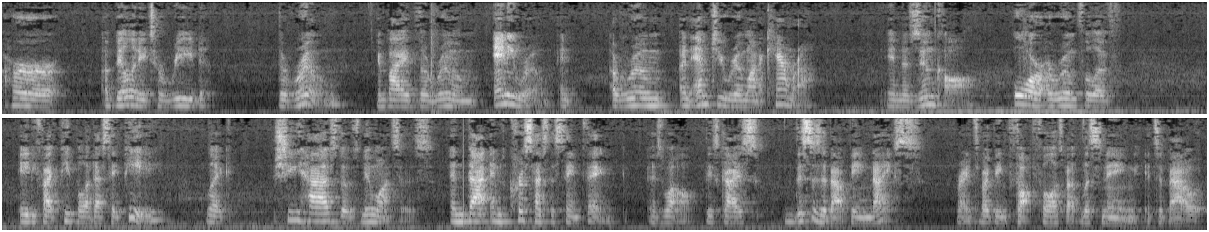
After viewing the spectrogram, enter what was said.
her ability to read the room, and by the room, any room, and a room, an empty room on a camera in a Zoom call, or a room full of 85 people at SAP, like she has those nuances. And that, and Chris has the same thing as well. These guys, this is about being nice right? It's about being thoughtful. It's about listening. It's about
